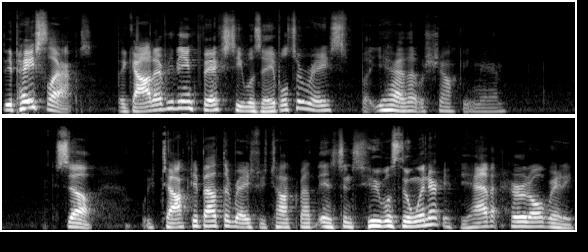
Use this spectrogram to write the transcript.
the pace laps. They got everything fixed. He was able to race, but yeah, that was shocking, man. So, we've talked about the race. We've talked about the instance. Who was the winner? If you haven't heard already,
